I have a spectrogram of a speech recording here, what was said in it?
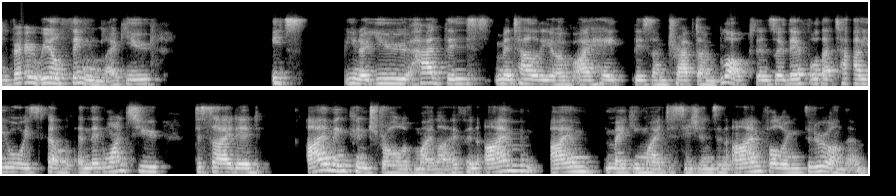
very real thing. Like you, it's you know you had this mentality of i hate this. I'm trapped. I'm blocked. And so therefore that's how you always felt. And then once you decided i'm in control of my life and i'm i'm making my decisions and i'm following through on them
